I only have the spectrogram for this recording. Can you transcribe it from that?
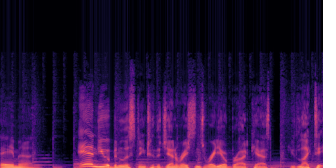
Amen. And you have been listening to the Generations radio broadcast. If you'd like to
